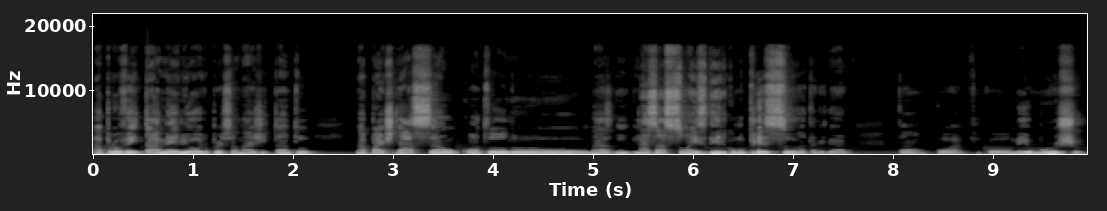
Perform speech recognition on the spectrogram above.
aproveitar melhor o personagem, tanto na parte da ação quanto no, nas, nas ações dele como pessoa, tá ligado? Então, pô, ficou meio murcho.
